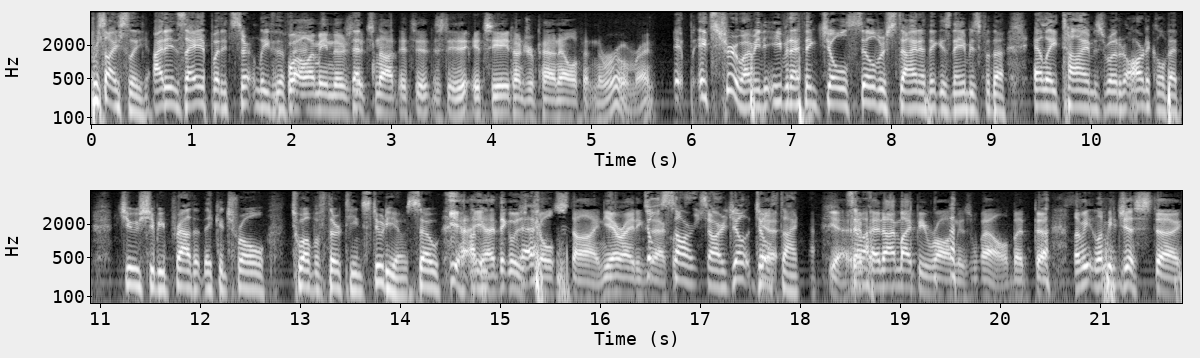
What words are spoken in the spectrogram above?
Precisely. I didn't say it, but it's certainly the Well, I mean, there's it's not it's it's it's the 800 pound elephant in the room, right? It, it's true. I mean, even I think Joel Silverstein, I think his name is for the L.A. Times, wrote an article that Jews should be proud that they control 12 of 13 studios. So Yeah, mean- yeah. I think it was Joel Stein. Yeah, right. Joel- Exactly. sorry, sorry, Joel, Joel yeah. Stein. Yeah, So, and, and I might be wrong as well, but uh, let me let me just uh,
